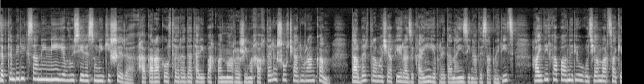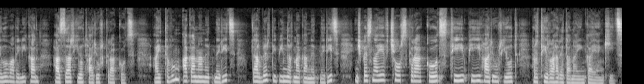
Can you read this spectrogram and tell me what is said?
Սեպտեմբերի 29-ի եւ լույս 30-ի գիշերը հակառակորդ հրադադարի պահպանման ռեժիմը խախտել է շուրջ 100 անգամ տարբեր դրամաչափի հրաձգային եւ հրետանային զինատեսակներից հայ դիրքապահների ուղղությամբ արձակելով ավելի քան 1700 գրակոց այդ թվում ականանետներից տարբեր տիպի նռնականետներից ինչպես նաեւ 4 գրակոց TP 107 հրթիռահրետանային կայանքից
